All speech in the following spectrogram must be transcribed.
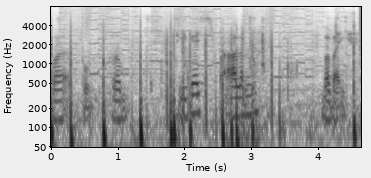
pa, sige guys. Paalam na. Bye bye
